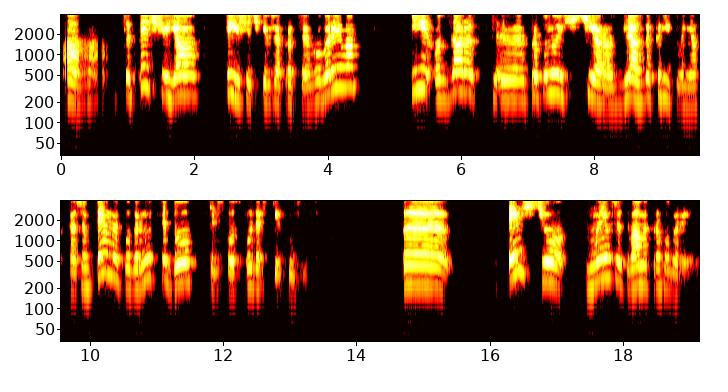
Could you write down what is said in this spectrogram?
Ага, це те, що я трішечки вже про це говорила. І от зараз е, пропоную ще раз для закріплення, скажімо, теми повернутися до сільськогосподарських угідь. Е, те, що ми вже з вами проговорили.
